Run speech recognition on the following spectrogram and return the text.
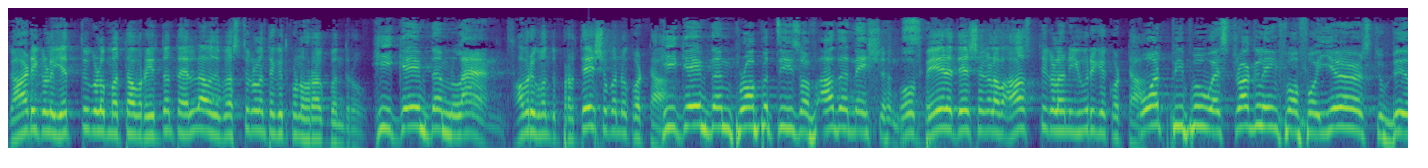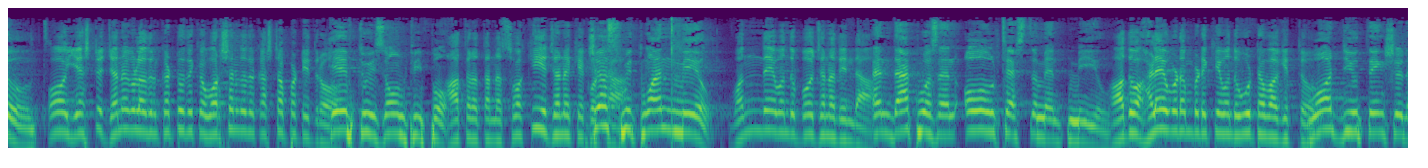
ಗಾಡಿಗಳು ಎತ್ತುಗಳು ಮತ್ತು ಅವರು ಇದ್ದಂತ ಎಲ್ಲ ವಸ್ತುಗಳನ್ನು ತೆಗೆದುಕೊಂಡು ಹೊರಗೆ ಬಂದ್ರು He gave them land. ಅವರಿಗೆ ಒಂದು ಪ್ರದೇಶವನ್ನು ಕೊಟ್ಟ He gave them properties of other ಓ nations. ಬೇರೆ ದೇಶಗಳ ಆಸ್ತಿಗಳನ್ನು ಇವರಿಗೆ ಕೊಟ್ಟ What people were struggling for for years to build, ಓ ಎಷ್ಟು ಜನಗಳು ಅದನ್ನ ಕಟ್ಟುವುದಕ್ಕೆ ವರ್ಷಗಳ ಕಷ್ಟಪಟ್ಟಿದ್ರು gave to his own people. ಆತನ ತನ್ನ ಸ್ವಕೀಯ ಜನಕ್ಕೆ Just ಕೊಟ್ಟ with one meal. ಒಂದೇ ಒಂದು ಭೋಜನದಿಂದ And that was an Old Testament meal. ಅದು ಹಳೆ ಒಡಂಬಡಿಕೆ ಒಂದು ಊಟವಾಗಿತ್ತು What do you think should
